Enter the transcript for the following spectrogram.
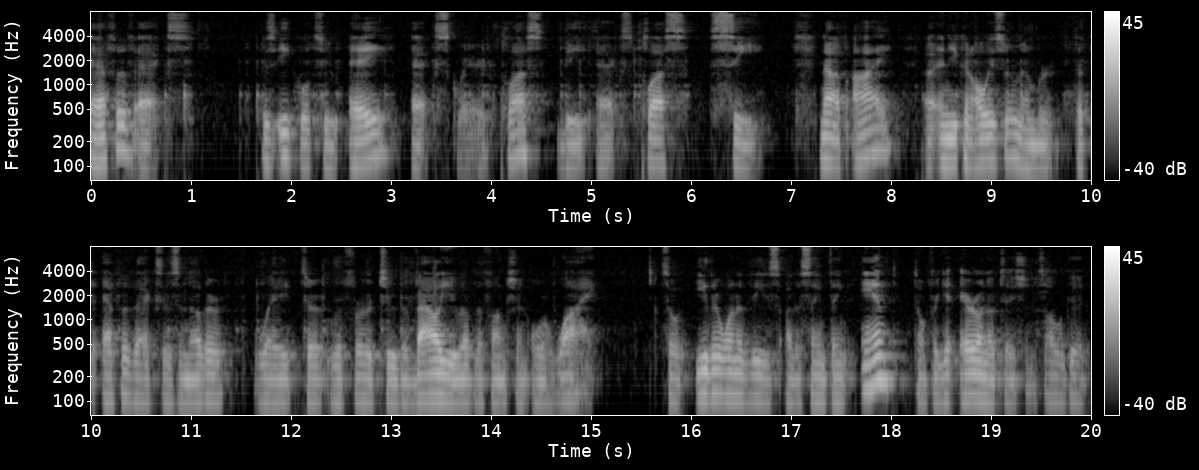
f of x is equal to ax squared plus bx plus c. Now if I, uh, and you can always remember that the f of x is another way to refer to the value of the function or y. So either one of these are the same thing. And don't forget arrow notation. It's all good.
